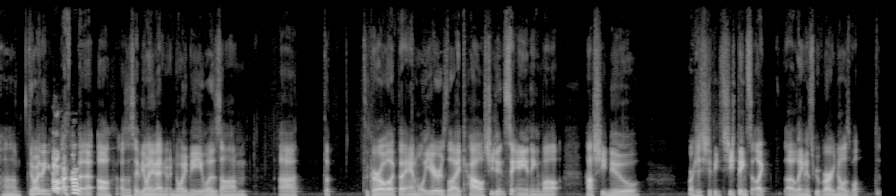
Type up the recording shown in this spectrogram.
Um, the only thing, Oh, I found- that- oh, I was gonna say the only thing that annoyed me was um, uh, the the girl with, like the animal ears, like how she didn't say anything about how she knew or she she thinks she thinks that like Elena's group already knows about. th-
